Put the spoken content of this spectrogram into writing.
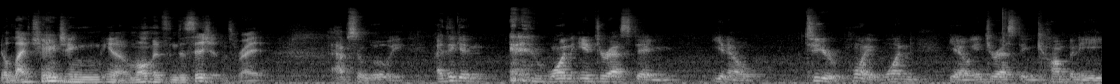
you know, life-changing, you know, moments and decisions, right? Absolutely. I think in one interesting, you know, to your point, one you know interesting company,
